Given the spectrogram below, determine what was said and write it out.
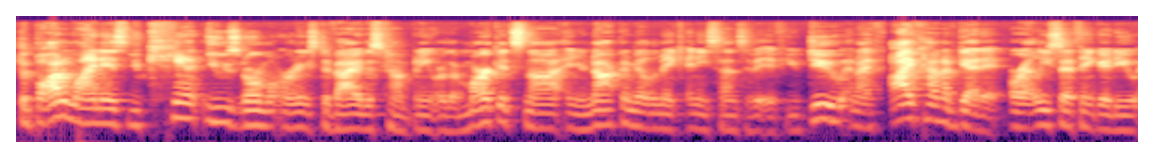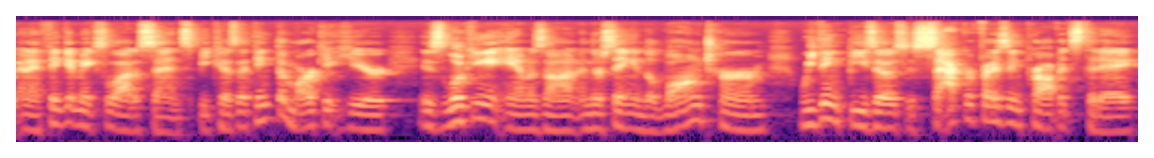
the bottom line is you can't use normal earnings to value this company or the market's not and you're not going to be able to make any sense of it if you do and I, I kind of get it or at least i think i do and i think it makes a lot of sense because i think the market here is looking at amazon and they're saying in the long term we think bezos is sacrificing profits today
